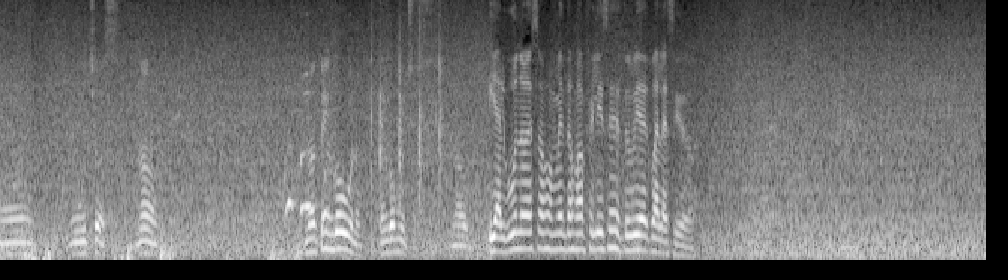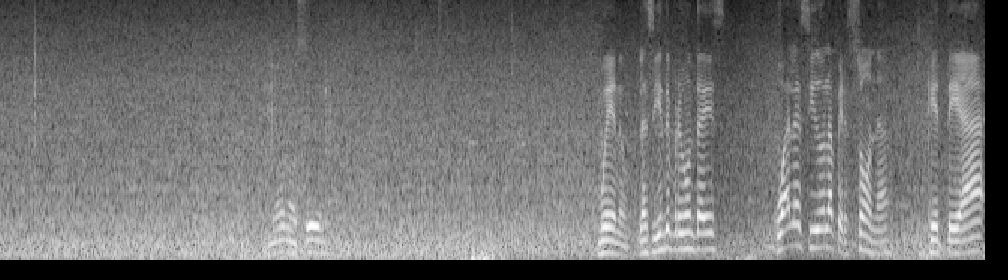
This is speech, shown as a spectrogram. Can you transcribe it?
No, muchos, no. No tengo uno, tengo muchos. No, ¿Y alguno de esos momentos más felices de tu vida cuál ha sido? No, no sé. Bueno, la siguiente pregunta es, ¿cuál ha sido la persona que te ha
